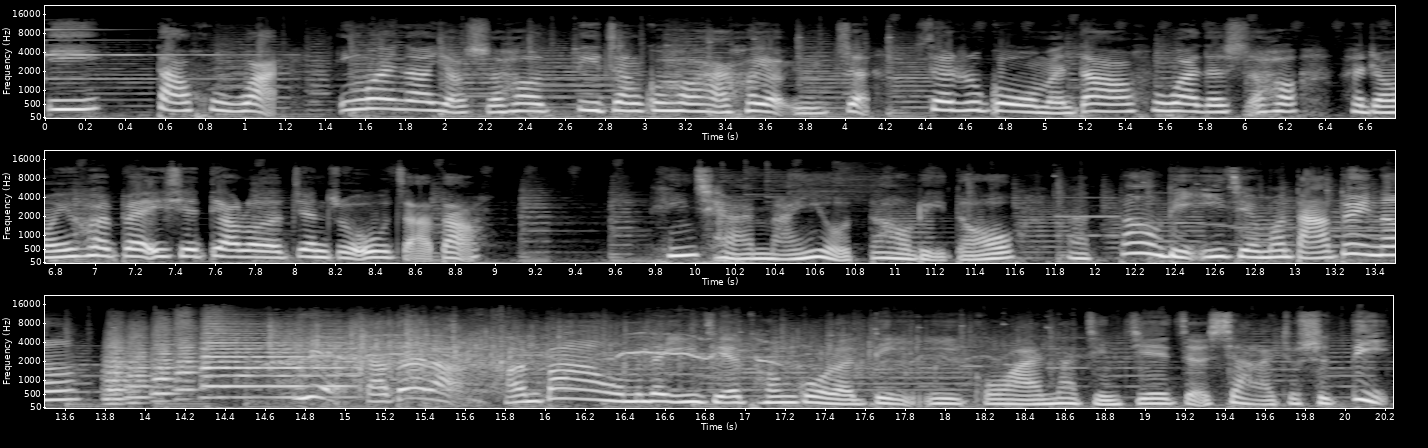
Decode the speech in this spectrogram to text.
一到户外，因为呢，有时候地震过后还会有余震，所以如果我们到户外的时候，很容易会被一些掉落的建筑物砸到。听起来蛮有道理的哦。那到底一姐有没有答对呢？耶，答对了，很棒！我们的一姐通过了第一关，那紧接着下来就是第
